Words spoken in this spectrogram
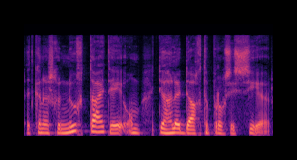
dat kinders genoeg tyd het om die hele dag te prosesseer.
